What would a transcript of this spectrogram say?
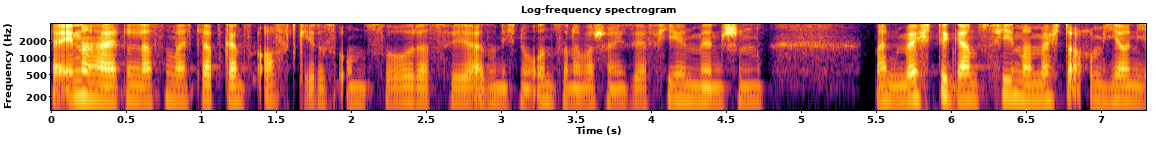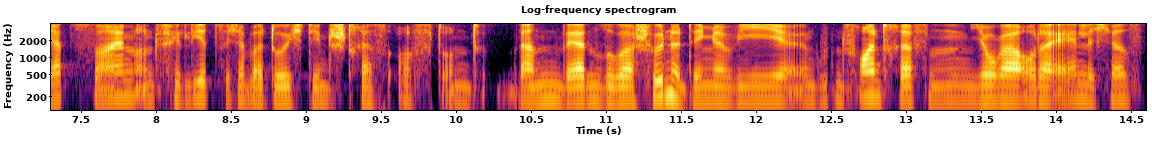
ja, innehalten lassen, weil ich glaube, ganz oft geht es uns so, dass wir, also nicht nur uns, sondern wahrscheinlich sehr vielen Menschen, man möchte ganz viel, man möchte auch im Hier und Jetzt sein und verliert sich aber durch den Stress oft. Und dann werden sogar schöne Dinge wie einen guten Freund treffen, Yoga oder ähnliches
